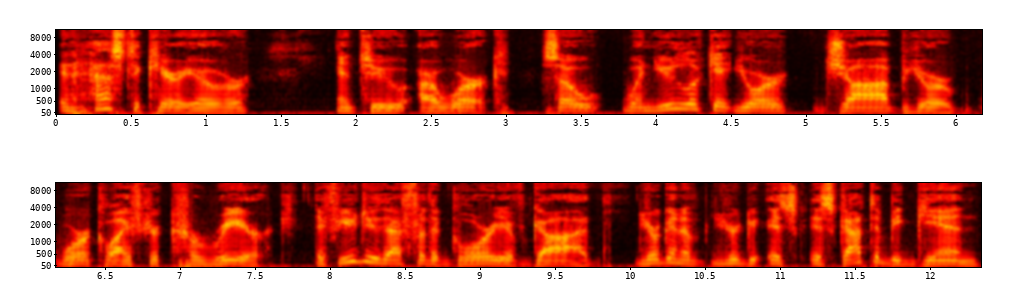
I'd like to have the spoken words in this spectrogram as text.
it has to carry over into our work. So when you look at your job, your work life, your career, if you do that for the glory of God, you're going to, you're, it's, it's got to begin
